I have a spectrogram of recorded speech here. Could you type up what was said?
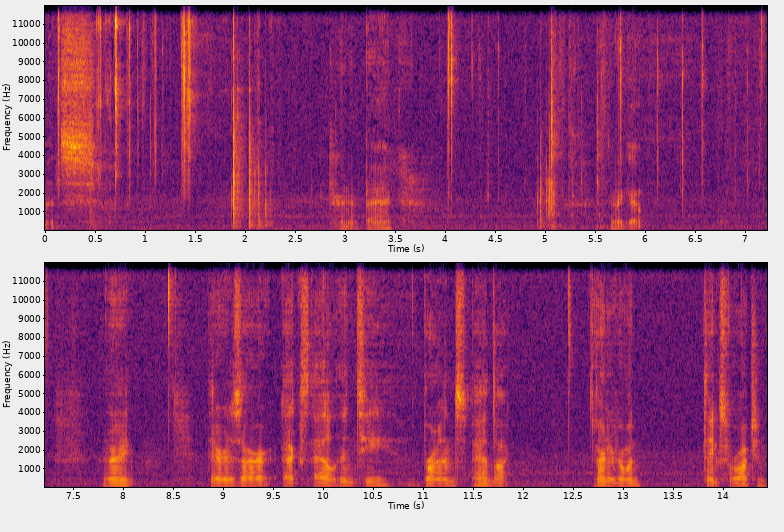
let's turn it back. There we go. Alright. There is our XLNT bronze padlock. Alright everyone, thanks for watching.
